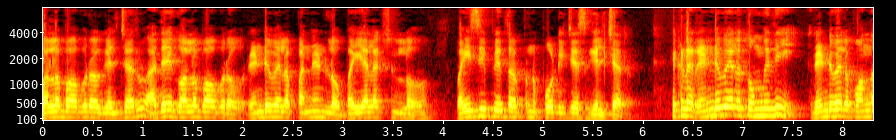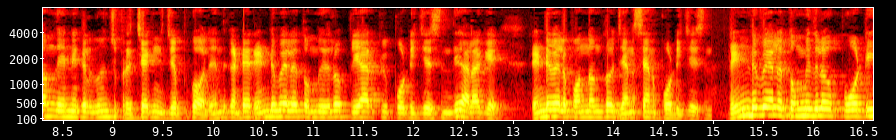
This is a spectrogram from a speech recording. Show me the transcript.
గొల్లబాబురావు గెలిచారు అదే గొల్లబాబురావు రెండు వేల పన్నెండులో బై ఎలక్షన్లో వైసీపీ తరపున పోటీ చేసి గెలిచారు. ఇక్కడ రెండు వేల తొమ్మిది రెండు వేల పంతొమ్మిది ఎన్నికల గురించి ప్రత్యేకంగా చెప్పుకోవాలి. ఎందుకంటే రెండు వేల తొమ్మిదిలో పీఆర్పీ పోటీ చేసింది అలాగే రెండు వేల పంతొమ్మిదిలో జనసేన పోటీ చేసింది. రెండు వేల తొమ్మిదిలో పోటీ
